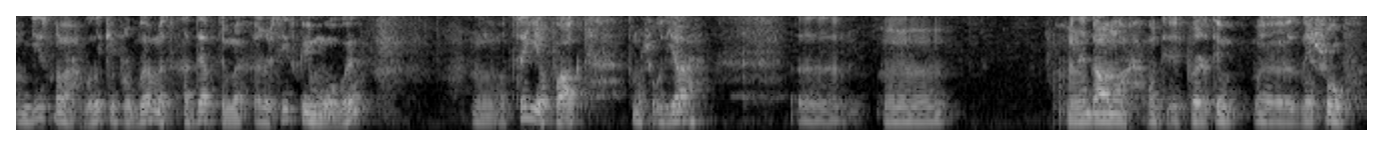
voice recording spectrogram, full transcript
дійсно великі проблеми з адептами російської мови. Це є факт, тому що от я е, м, недавно, от перед тим е, знайшов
